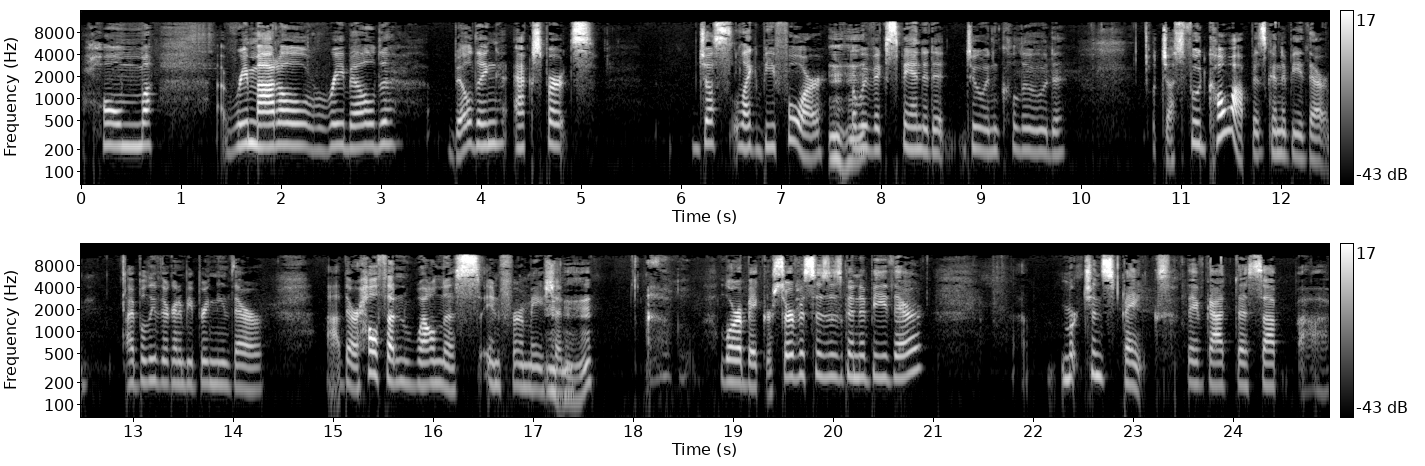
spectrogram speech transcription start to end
home remodel, rebuild, building experts, just like before, but we've expanded it to include Just Food Co-op is going to be there. I believe they're going to be bringing their uh, their health and wellness information. Uh, Laura Baker Services is going to be there. Uh, Merchants Banks, they've got this up. Uh,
